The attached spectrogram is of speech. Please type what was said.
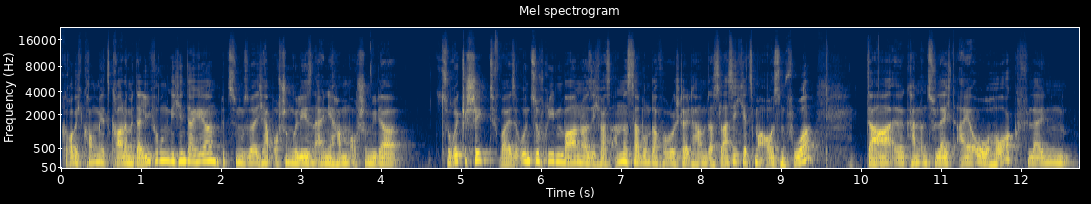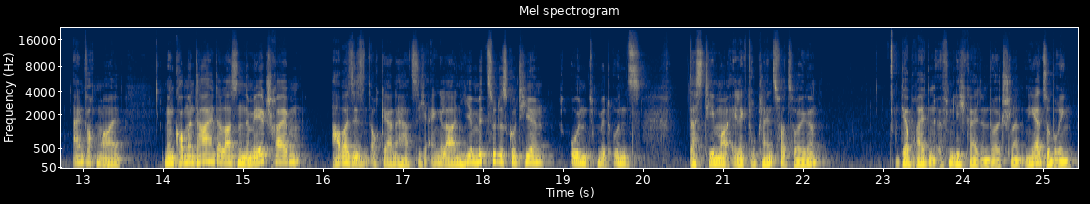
glaube ich, kommen jetzt gerade mit der Lieferung nicht hinterher, beziehungsweise ich habe auch schon gelesen, einige haben auch schon wieder zurückgeschickt, weil sie unzufrieden waren oder sich was anderes darunter vorgestellt haben. Das lasse ich jetzt mal außen vor. Da äh, kann uns vielleicht IO Hawk vielleicht einfach mal einen Kommentar hinterlassen, eine Mail schreiben. Aber Sie sind auch gerne herzlich eingeladen, hier mitzudiskutieren und mit uns das Thema Elektrokleinstfahrzeuge der breiten Öffentlichkeit in Deutschland näher zu bringen.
